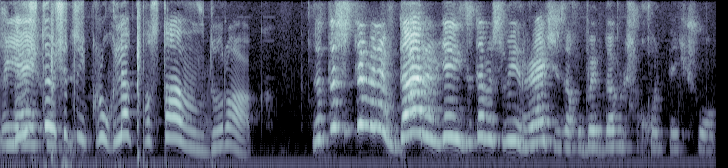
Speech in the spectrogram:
Ну я їх... ти ще цей кругляк поставив, дурак. За те, що ти мене вдарив, я і за тебе свої речі загубив. Добре, що хоч знайшов.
